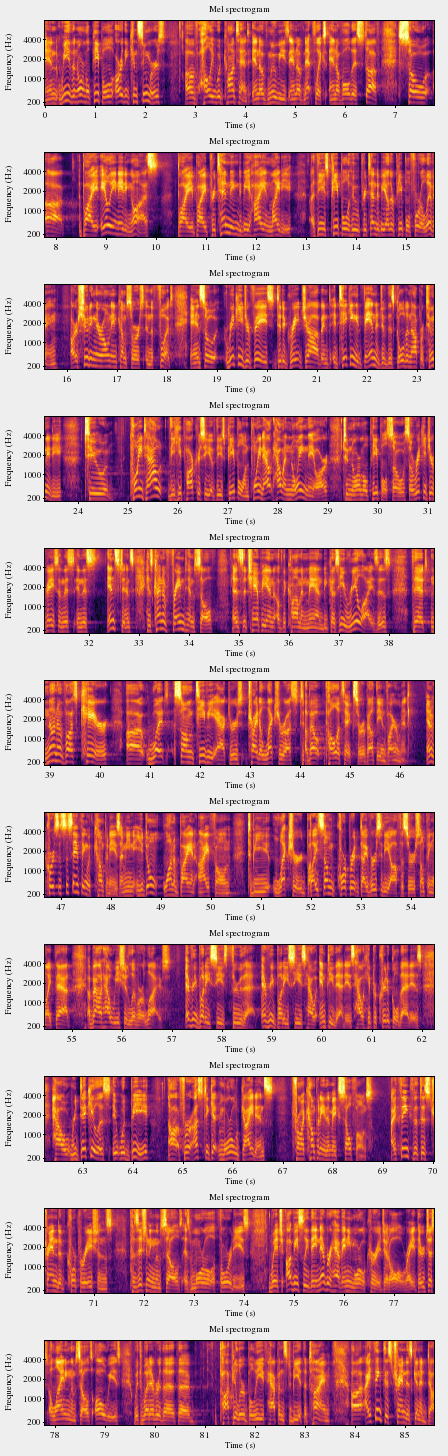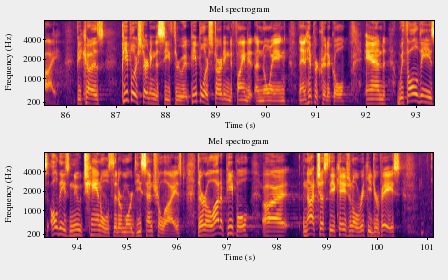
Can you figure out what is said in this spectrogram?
And we, the normal people, are the consumers of Hollywood content and of movies and of Netflix and of all this stuff. So uh, by alienating us, by, by pretending to be high and mighty, uh, these people who pretend to be other people for a living are shooting their own income source in the foot. And so Ricky Gervais did a great job in, in taking advantage of this golden opportunity to point out the hypocrisy of these people and point out how annoying they are to normal people. So, so Ricky Gervais in this, in this instance has kind of framed himself as the champion of the common man because he realizes that none of us care uh, what some TV actors try to lecture us to about politics or about the environment. And of course, it's the same thing with companies. I mean, you don't want to buy an iPhone to be lectured by some corporate diversity officer or something like that about how we should live our lives. Everybody sees through that. Everybody sees how empty that is, how hypocritical that is, how ridiculous it would be uh, for us to get moral guidance from a company that makes cell phones. I think that this trend of corporations positioning themselves as moral authorities, which obviously they never have any moral courage at all, right? They're just aligning themselves always with whatever the, the popular belief happens to be at the time. Uh, I think this trend is going to die because people are starting to see through it. People are starting to find it annoying and hypocritical. And with all these all these new channels that are more decentralized, there are a lot of people. Uh, not just the occasional Ricky Gervais,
